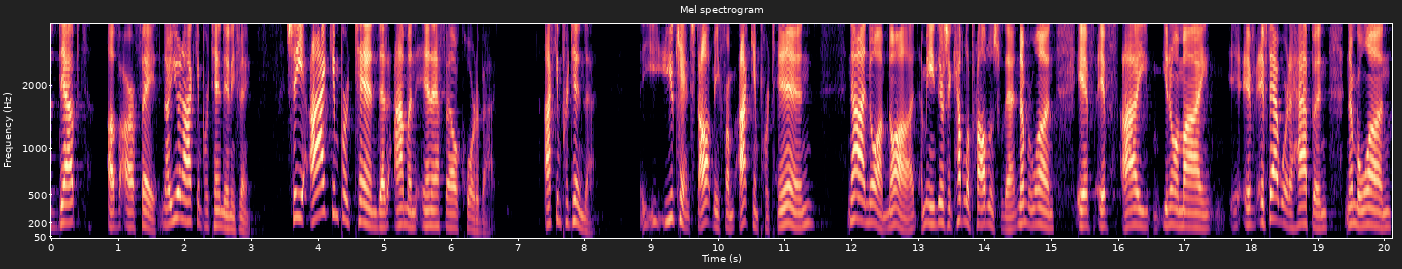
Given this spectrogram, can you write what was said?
depth of our faith. Now, you and I can pretend anything. See, I can pretend that I'm an NFL quarterback. I can pretend that. You can't stop me from, I can pretend. Now I know I'm not. I mean, there's a couple of problems with that. Number one, if if I, you know, my if if that were to happen, number one,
